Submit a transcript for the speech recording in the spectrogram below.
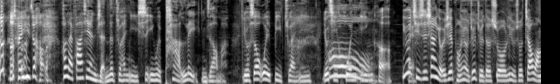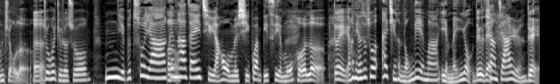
专一就好了。后来发现人的专一是因为怕累，你知道吗？有时候未必专一，尤其婚姻和，因为其实像有一些朋友就觉得说，例如说交往久了，就会觉得说，嗯，也不错呀，跟他在一起，然后我们习惯彼此也磨合了，对。然后你要是说爱情很浓烈吗？也没有，对不对？像家人，对。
